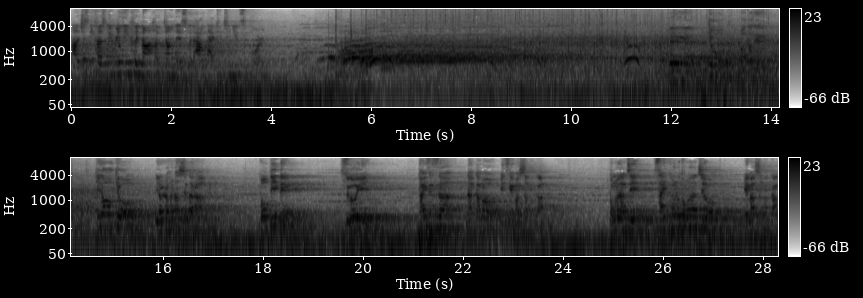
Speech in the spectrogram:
uh, just because we really could not have done this without that continued support. えー今日またね昨日今日いろいろ話してたら14ですごい大切な仲間を見つけましたとか 友達最高の友達を得ましたとか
